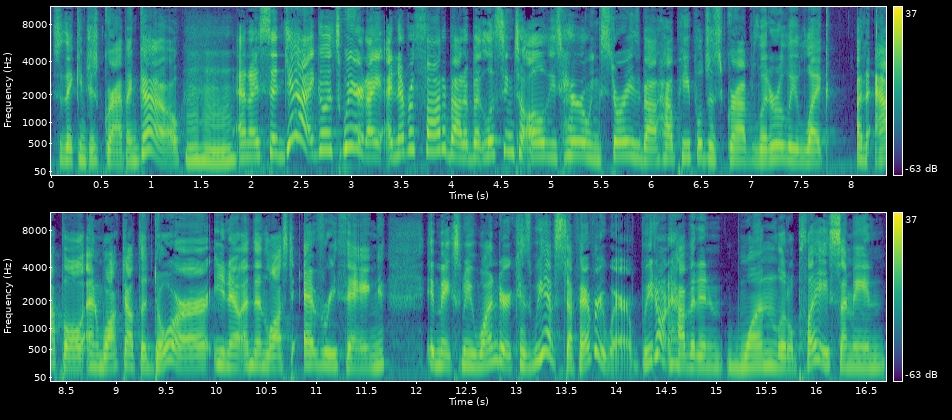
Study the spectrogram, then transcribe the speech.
So they can just grab and go. Mm-hmm. And I said, Yeah, I go, it's weird. I, I never thought about it, but listening to all these harrowing stories about how people just grabbed literally like an apple and walked out the door, you know, and then lost everything, it makes me wonder because we have stuff everywhere. We don't have it in one little place. I mean,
